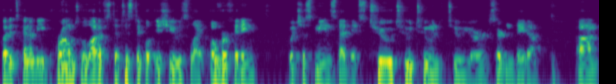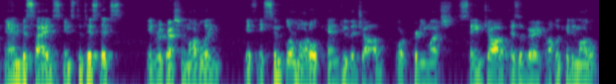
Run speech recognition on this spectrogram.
but it's going to be prone to a lot of statistical issues like overfitting, which just means that it's too, too tuned to your certain data. Um, and besides, in statistics, in regression modeling, if a simpler model can do the job, or pretty much the same job as a very complicated model,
